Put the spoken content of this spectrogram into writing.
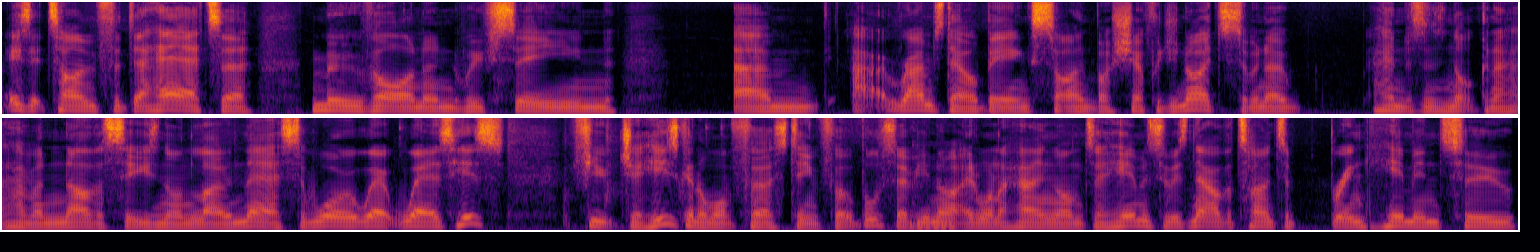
Is it time for De Gea to move on? And we've seen um, Ramsdale being signed by Sheffield United, so we know Henderson's not going to have another season on loan there. So where, where's his future? He's going to want first team football. So if mm-hmm. United want to hang on to him, so is now the time to bring him into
